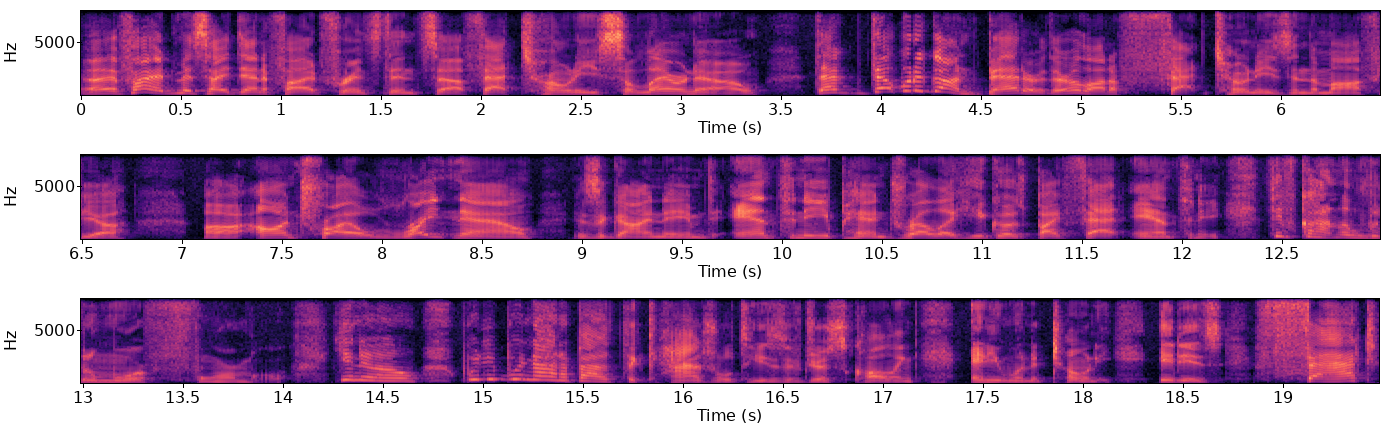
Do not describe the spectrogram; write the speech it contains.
Uh, if I had misidentified, for instance, uh, Fat Tony Salerno, that that would have gone better. There are a lot of Fat Tonys in the mafia. Uh, on trial right now is a guy named Anthony Pandrella. He goes by Fat Anthony. They've gotten a little more formal. You know, we're not about the casualties of just calling anyone a Tony. It is Fat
